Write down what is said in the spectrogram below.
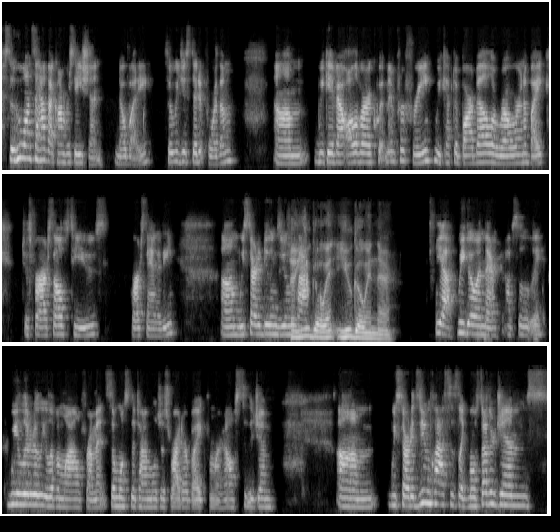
so who wants to have that conversation? Nobody. So we just did it for them. Um, we gave out all of our equipment for free. We kept a barbell a rower and a bike just for ourselves to use for our sanity. Um, we started doing zoom so classes. you go in you go in there. Yeah we go in there absolutely. We literally live a mile from it so most of the time we'll just ride our bike from our house to the gym. Um, we started zoom classes like most other gyms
